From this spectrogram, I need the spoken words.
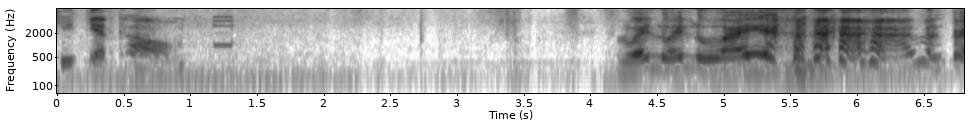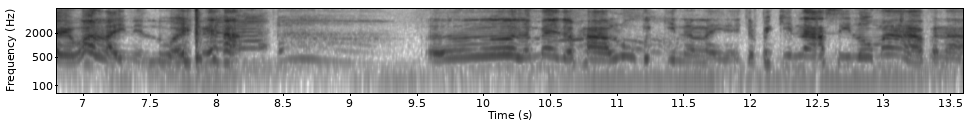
ขี้เกียจเข้ารวยรวยรวยมันแปลว่าอะไรเนี่ยรวยเนี่ยเออ แล้วแม่จะพาลูกไปกินอะไรเนี่ย จะไปกินนาซีโรมาพะนะ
